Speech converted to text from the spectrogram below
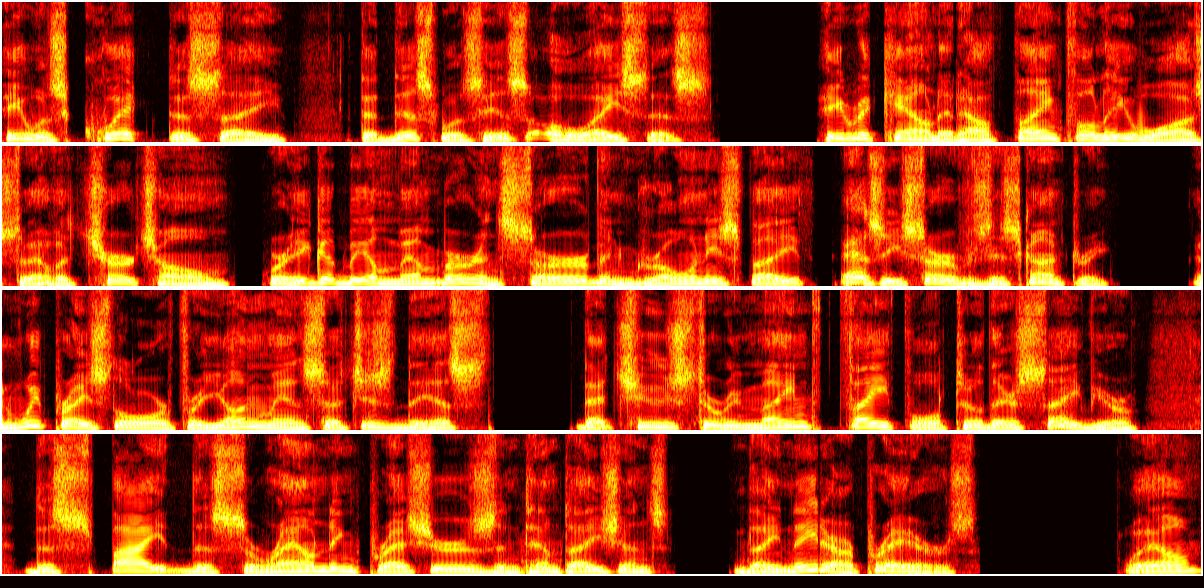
he was quick to say that this was his oasis. He recounted how thankful he was to have a church home where he could be a member and serve and grow in his faith as he serves his country. And we praise the Lord for young men such as this that choose to remain faithful to their Savior despite the surrounding pressures and temptations. They need our prayers. Well,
